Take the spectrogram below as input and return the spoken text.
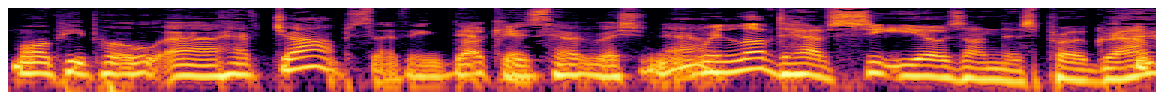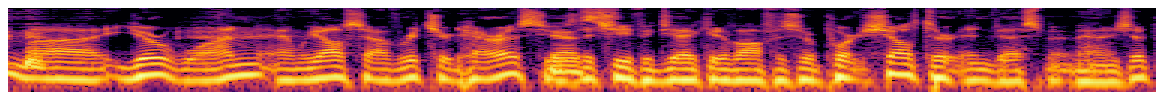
more people uh, have jobs. I think that is Okay. her rationale. We love to have CEOs on this program. uh, you're one, and we also have Richard Harris, who's Yes. the Chief Executive Officer of Port Shelter Investment Management.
